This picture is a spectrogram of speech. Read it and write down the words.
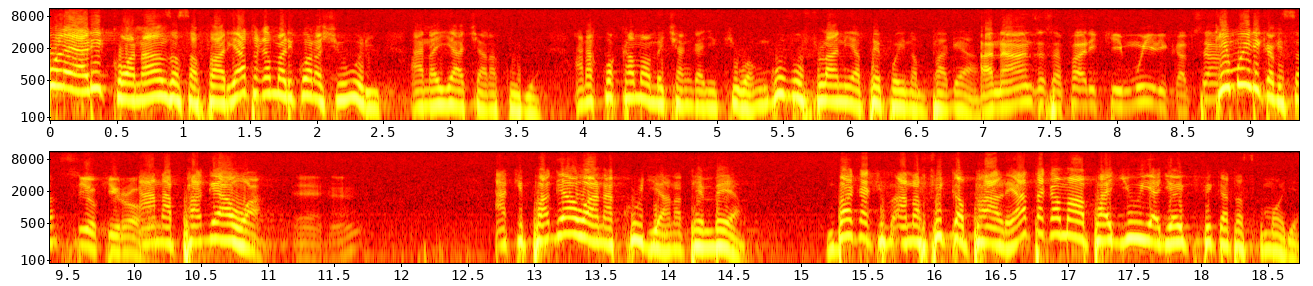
kule aliko anaanza safari hata kama alikuwa na shughuli anaiacha anakuja. Anakuwa kama amechanganyikiwa. Nguvu fulani ya pepo inampagaa. Anaanza safari kimwili kabisa. Kimwili kabisa. Sio kiroho. Anapagawa. Ehe. akipagawa anakuja anatembea. Mpaka anafika pale. Hata kama hapajui hajawahi kufika hata siku moja.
